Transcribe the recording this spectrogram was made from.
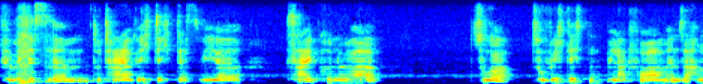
für mich ist ähm, total wichtig, dass wir Sidepreneur zur, zur wichtigsten Plattform in Sachen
